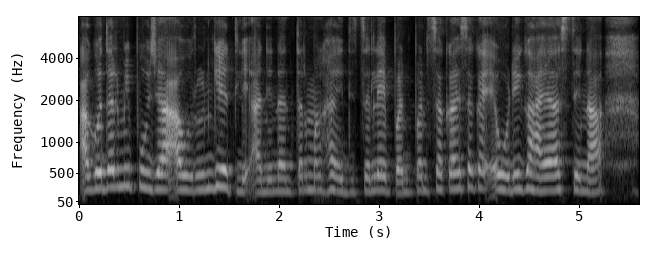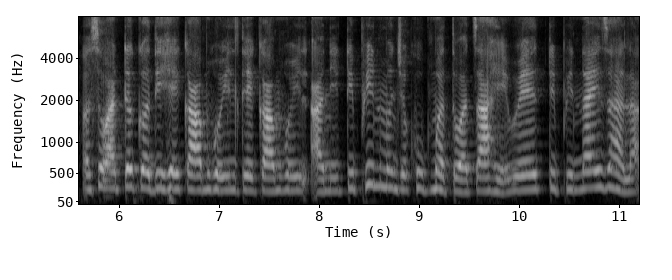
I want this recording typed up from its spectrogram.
अगोदर मी पूजा आवरून घेतली आणि नंतर मग हळदीचं लेपन. पण सकाळी सकाळी एवढी घाय असते ना असं वाटतं कधी हे काम होईल ते काम होईल. आणि टिफिन म्हणजे खूप महत्त्वाचं आहे. वेळ टिफिन नाही झाला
